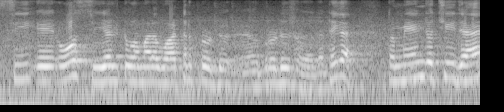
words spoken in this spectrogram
C A O C L two हमारा वाटर प्रोड्यूस हो जाता है, ठीक है? तो मेन जो चीज़ है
